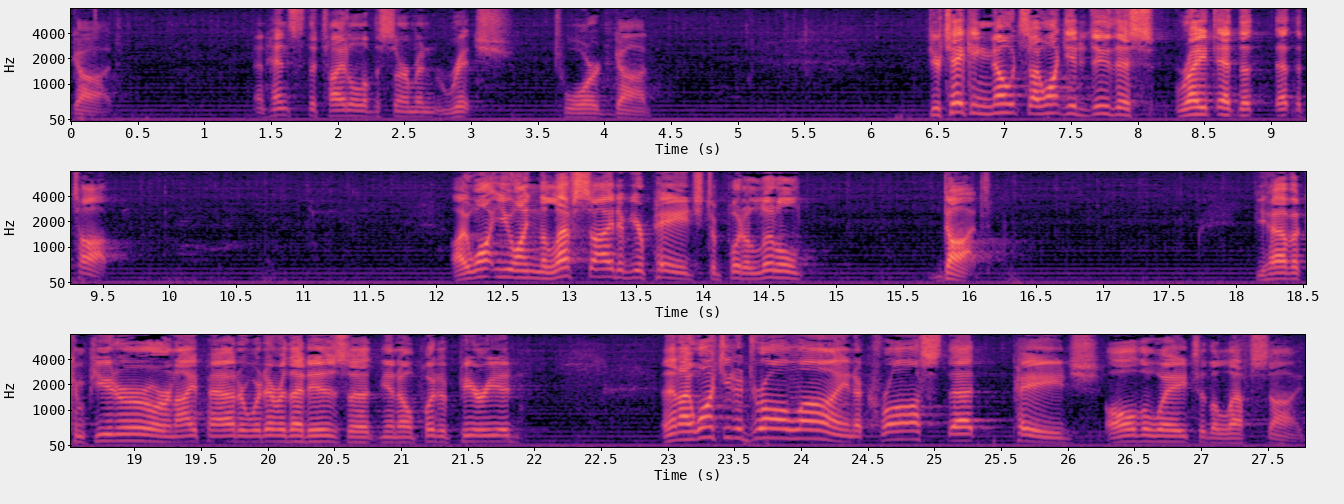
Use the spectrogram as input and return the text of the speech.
God. And hence the title of the sermon, Rich Toward God. If you're taking notes, I want you to do this right at the, at the top. I want you on the left side of your page to put a little dot. If you have a computer or an iPad or whatever that is, uh, you know, put a period. And then I want you to draw a line across that page all the way to the left side.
